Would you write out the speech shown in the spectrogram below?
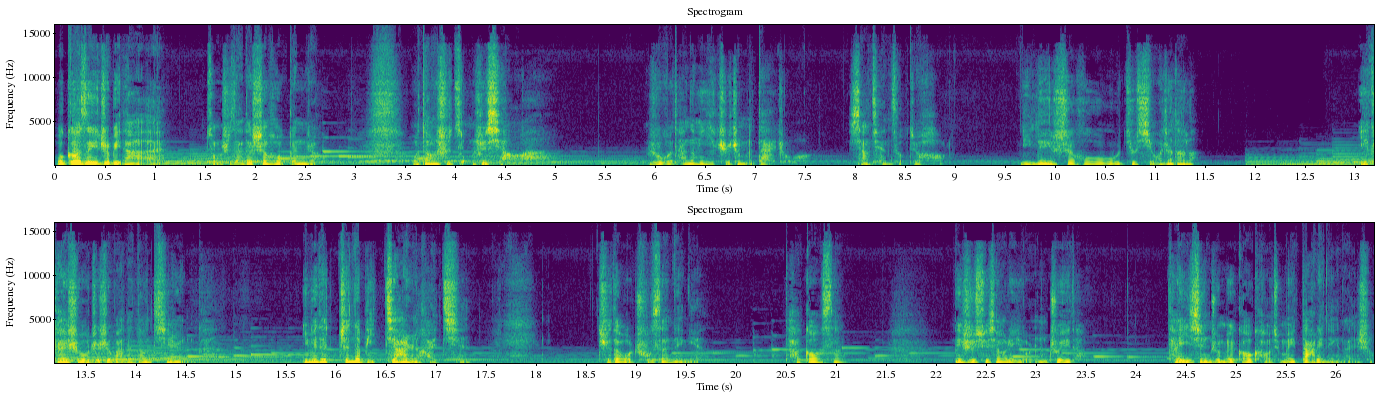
我个子一直比他矮。总是在他身后跟着，我当时总是想啊，如果他能一直这么带着我向前走就好了。你那时候就喜欢上他了？一开始我只是把他当亲人看，因为他真的比家人还亲。直到我初三那年，他高三，那时学校里有人追他，他一心准备高考，就没搭理那个男生。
